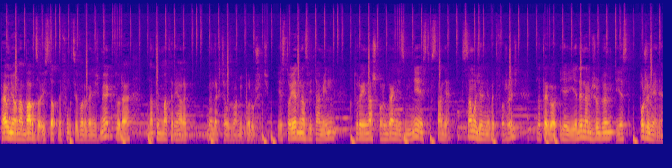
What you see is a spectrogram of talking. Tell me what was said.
Pełni ona bardzo istotne funkcje w organizmie, które na tym materiale będę chciał z Wami poruszyć. Jest to jedna z witamin, której nasz organizm nie jest w stanie samodzielnie wytworzyć, dlatego jej jedynym źródłem jest pożywienie.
